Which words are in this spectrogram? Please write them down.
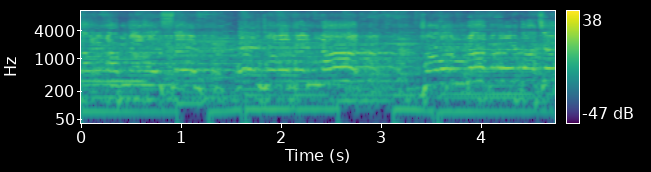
কারণ আপনারা এসছেন। এই জগন্নাথ জগন্নাথের কাছে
